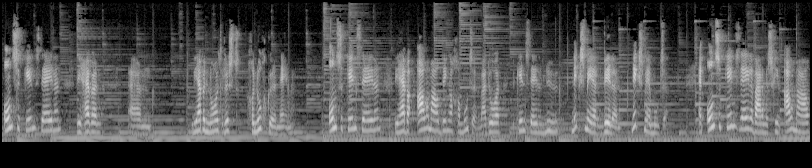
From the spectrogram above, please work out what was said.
Onze kindsdelen die hebben, um, die hebben nooit rust genoeg kunnen nemen. Onze kindsdelen, die hebben allemaal dingen gemoeten, waardoor de kindsdelen nu niks meer willen, niks meer moeten. En onze kindsdelen waren misschien allemaal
